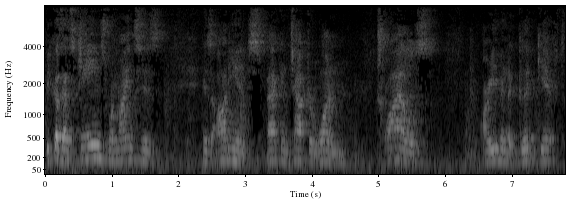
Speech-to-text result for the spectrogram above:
Because as James reminds his, his audience back in chapter 1, trials are even a good gift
